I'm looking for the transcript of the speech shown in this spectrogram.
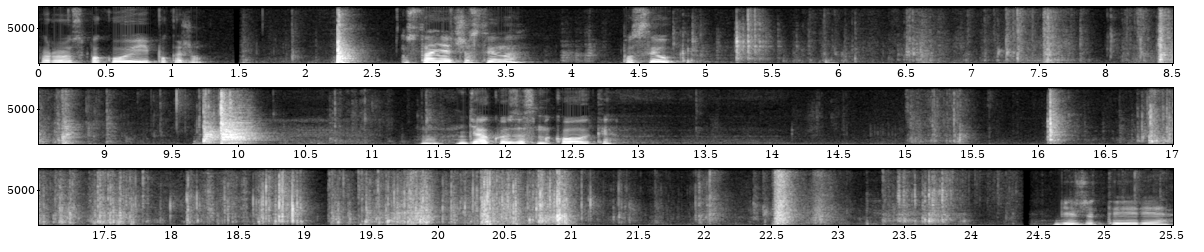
розпакую і покажу. Остання частина посилки. Ну, дякую за смаколики. Біжутерія.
